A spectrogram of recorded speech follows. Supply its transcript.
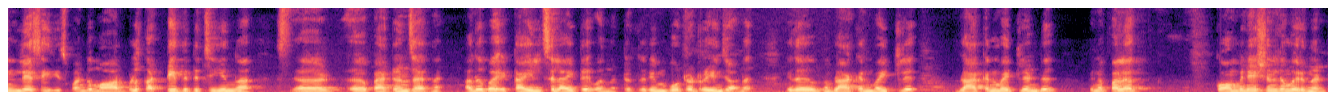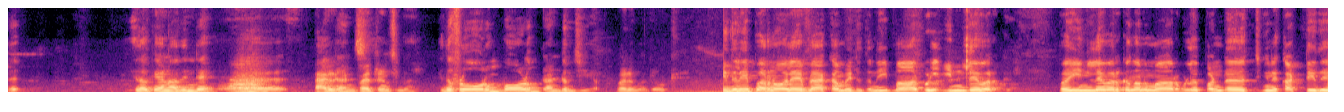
ഇൻലേ സീരീസ് പണ്ട് മാർബിൾ കട്ട് ചെയ്തിട്ട് ചെയ്യുന്ന പാറ്റേൺസ് ആയിരുന്നു. അതിപ്പോൾ ടൈൽസിലായിട്ട് വന്നിട്ടുണ്ട് ഒരു ഇമ്പോർട്ടഡ് റേഞ്ച് ആണ്. ഇത് ബ്ലാക്ക് ആൻഡ് വൈറ്റിൽ ബ്ലാക്ക് ആൻഡ് വൈറ്റിലുണ്ട് പിന്നെ പല കോമ്പിനേഷനിലും വരുന്നുണ്ട്. ഇതൊക്കെയാണ് അതിന്റെ പാറ്റേൺസ് പാറ്റേൺസ് ഇത് ഫ്ലോറും ബോളും രണ്ടും ചെയ്യാം. വരുന്നുണ്ട്. ഓക്കെ ഇതിൽ ഈ പറഞ്ഞ പോലെ ബ്ലാക്ക് ആൻഡ് വൈറ്റ് തന്നെ ഈ മാർബിൾ ഇൻലേ വർക്ക് ഇപ്പൊ ഇൻലേ വർക്ക് എന്ന് പറഞ്ഞാൽ മാർബിൾ പണ്ട് ഇങ്ങനെ കട്ട് ചെയ്ത്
